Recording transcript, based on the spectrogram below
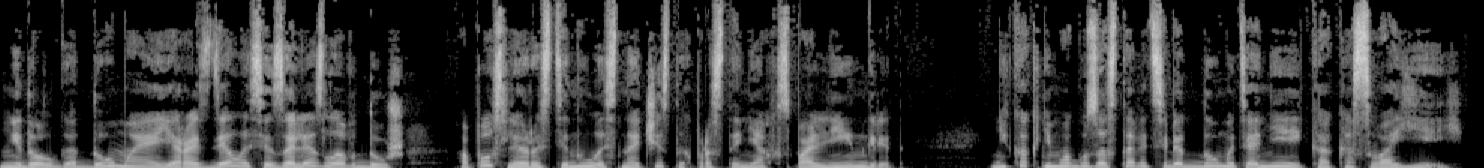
Недолго думая, я разделась и залезла в душ, а после растянулась на чистых простынях в спальне Ингрид. Никак не могу заставить себя думать о ней, как о своей.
